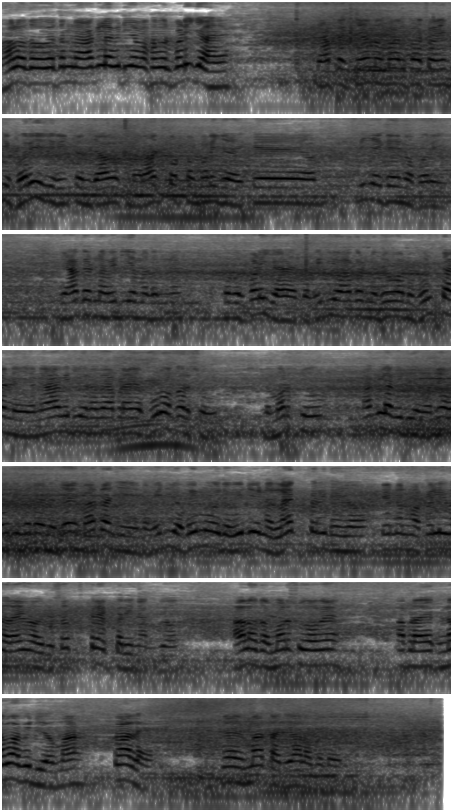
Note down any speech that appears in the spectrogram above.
હાલો, તો હવે તમને આગલા વિડીયોમાં ખબર પડી જાય કે આપણે ક્યાંનો માલ પાછો અહીંથી ભરી જ રિટર્ન જાવકમાં રાજકોટમાં મળી જાય કે બીજે ક્યાંયનો ભરી. એ આગળના વિડીયોમાં તમને ખબર પડી જાય તો વીડિયો આગળનો જોવાનું ભૂલતા નહીં. અને આ વિડીયોને હવે આપણે અહીંયા પૂરો કરશું. અને મળશું આગલા વિડીયોમાં જ્યાં સુધી બધાને જય માતાજી. અને વીડિયો ગમ્યો હોય તો વિડીયોને લાઇક કરી દેજો. ચેનલમાં પહેલી વાર આવ્યા હોય તો સબસ્ક્રાઈબ કરી નાખજો. હાલો તો મળશું હવે આપણા એક નવા વિડીયોમાં કાલે. જય માતાજી. હાલો બધો.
